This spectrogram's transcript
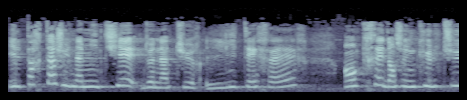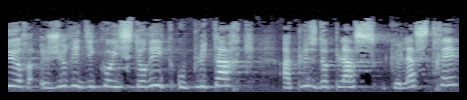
Ils partagent une amitié de nature littéraire, ancrée dans une culture juridico-historique où Plutarque a plus de place que l'Astrée,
